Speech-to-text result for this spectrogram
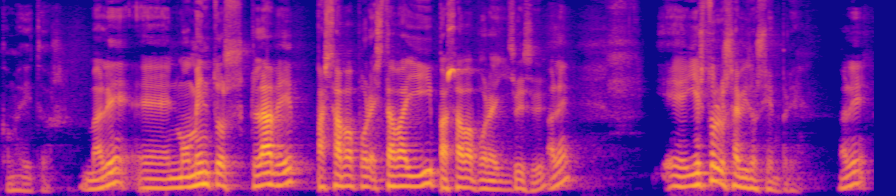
como editor, ¿vale? Eh, en momentos clave pasaba por, estaba allí y pasaba por allí, Sí, sí. ¿vale? Eh, y esto lo he sabido siempre, ¿vale?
